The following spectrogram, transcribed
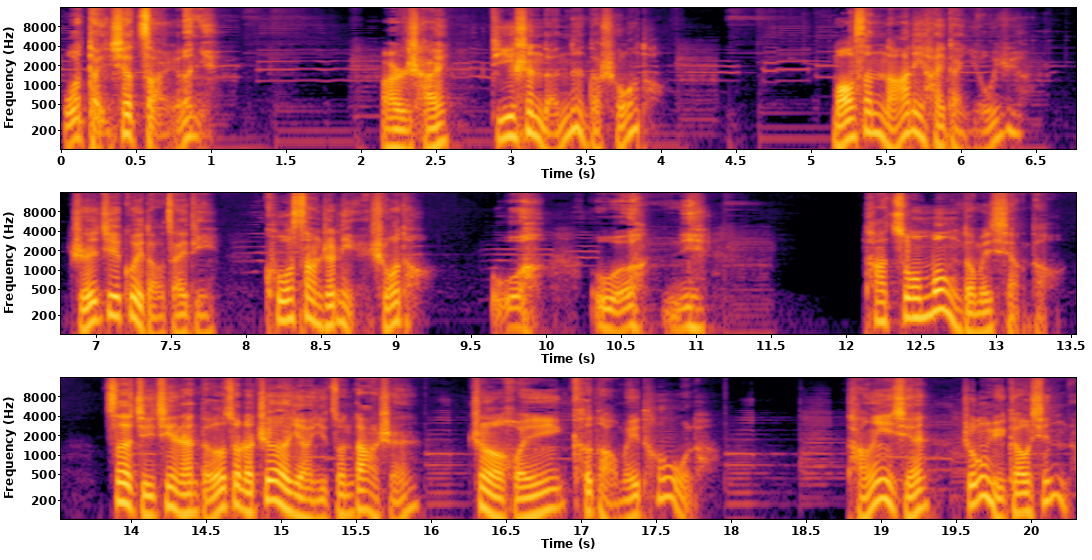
我等下宰了你。耳柴低声冷冷的说道。毛三哪里还敢犹豫啊，直接跪倒在地，哭丧着脸说道：“我我你。”他做梦都没想到，自己竟然得罪了这样一尊大神，这回可倒霉透了。唐一贤终于高兴了，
